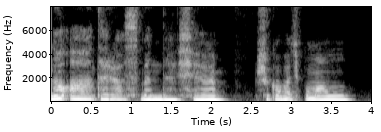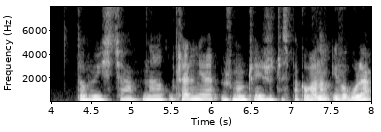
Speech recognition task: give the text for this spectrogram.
No a teraz będę się szykować pomału do wyjścia na uczelnię. Już mam część rzeczy spakowaną i w ogóle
